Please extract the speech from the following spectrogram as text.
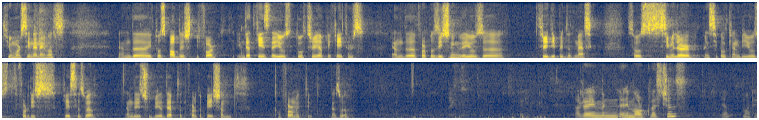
tumors in animals, and uh, it was published before. In that case, they used two, three applicators, and uh, for positioning, they use a 3D printed mask. So similar principle can be used for this case as well, and it should be adapted for the patient conformity as well. Okay. Are there any, any more questions? Yeah. Okay.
